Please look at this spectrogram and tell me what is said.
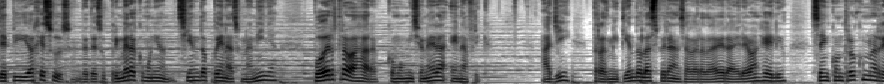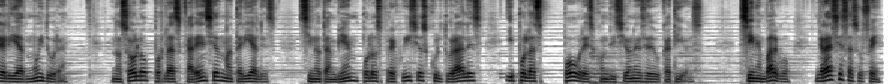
le pidió a Jesús desde su primera comunión, siendo apenas una niña, poder trabajar como misionera en África. Allí, transmitiendo la esperanza verdadera del Evangelio, se encontró con una realidad muy dura, no solo por las carencias materiales, sino también por los prejuicios culturales y por las pobres condiciones educativas. Sin embargo, gracias a su fe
